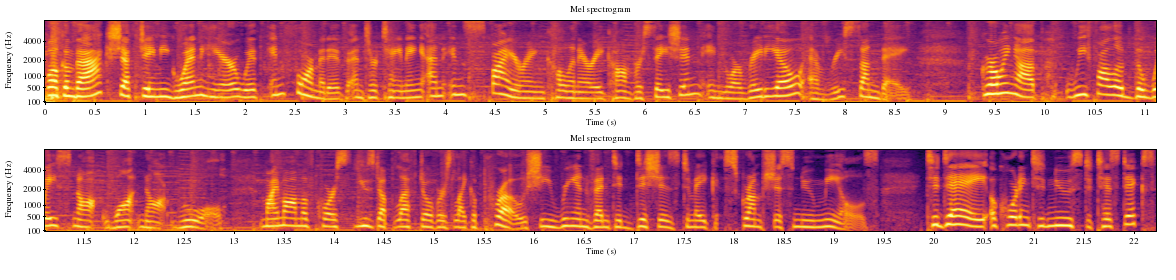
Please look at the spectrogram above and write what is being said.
Welcome back. Chef Jamie Gwen here with informative, entertaining, and inspiring culinary conversation in your radio every Sunday. Growing up, we followed the waste not, want not rule. My mom, of course, used up leftovers like a pro. She reinvented dishes to make scrumptious new meals. Today, according to new statistics,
